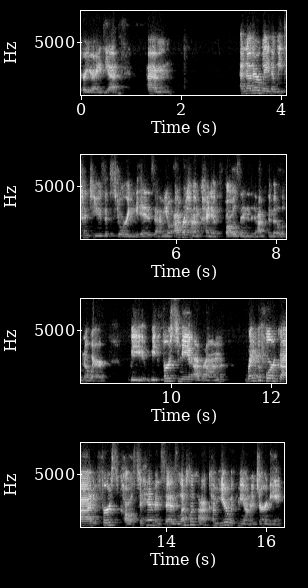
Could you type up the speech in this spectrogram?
for your idea. Um, another way that we tend to use this story is, um, you know, Abraham kind of falls in out of the middle of nowhere. We we first meet Abraham right before God first calls to him and says, "Lech lecha, come here with me on a journey."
